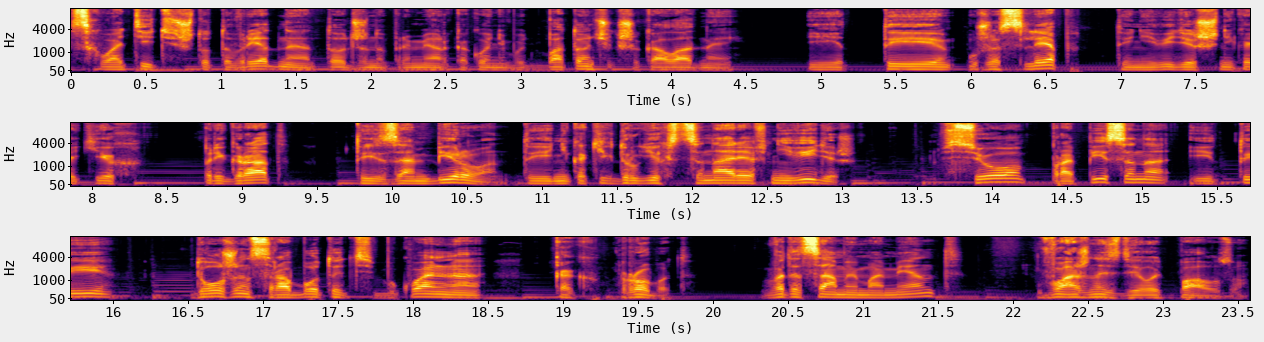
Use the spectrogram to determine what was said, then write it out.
схватить что-то вредное, тот же, например, какой-нибудь батончик шоколадный, и ты уже слеп, ты не видишь никаких преград, ты зомбирован, ты никаких других сценариев не видишь. Все прописано, и ты должен сработать буквально как робот. В этот самый момент важно сделать паузу,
